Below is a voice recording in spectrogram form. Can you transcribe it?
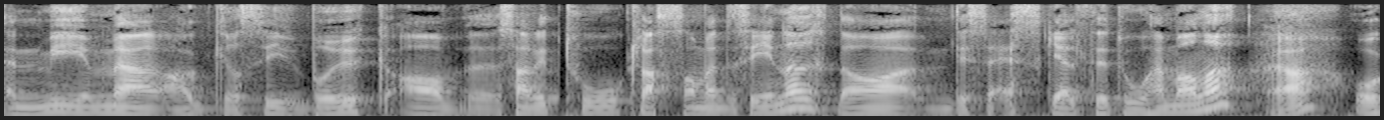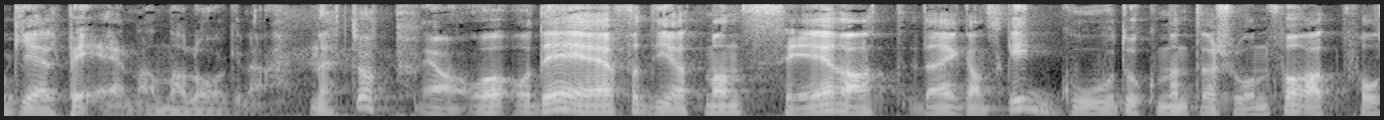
en mye mer aggressiv bruk av eh, særlig to klasser medisiner, da disse SGLT2-hemmerne Ja. og GLP1-analogene. Nettopp. Ja, og, og det er fordi at man ser at det er ganske god dokumentasjon for at for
